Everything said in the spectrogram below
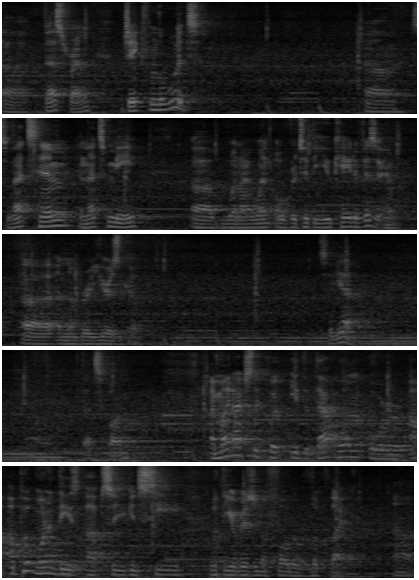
uh, best friend, Jake from the Woods. Um, so that's him and that's me uh, when I went over to the UK to visit him uh, a number of years ago. So yeah, that's fun. I might actually put either that one or I'll put one of these up so you can see what the original photo looked like um,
